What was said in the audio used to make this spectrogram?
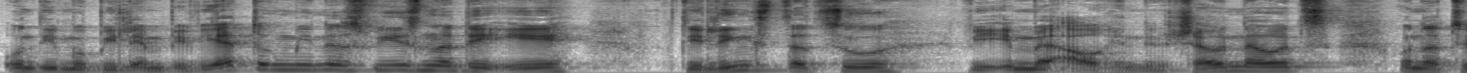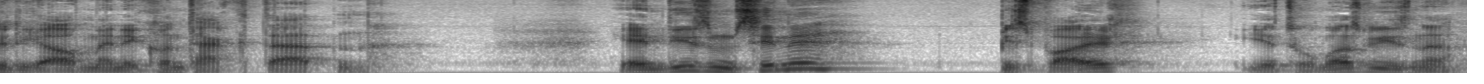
und immobilienbewertung-wiesner.de. Die Links dazu wie immer auch in den Show Notes und natürlich auch meine Kontaktdaten. Ja, in diesem Sinne, bis bald, Ihr Thomas Wiesner.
